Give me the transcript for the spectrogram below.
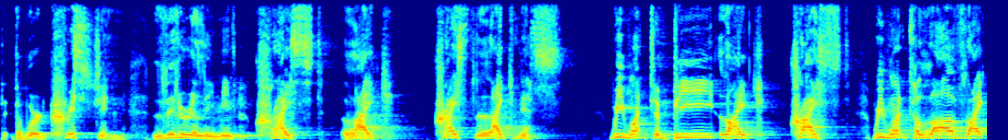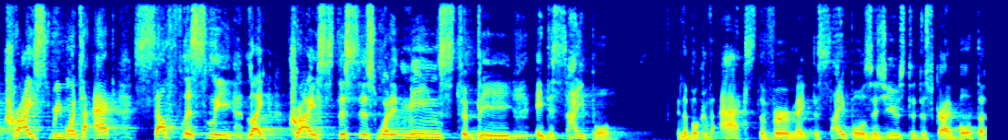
The, word Christian literally means Christ like, Christ likeness. We want to be like Christ. We want to love like Christ. We want to act selflessly like Christ. This is what it means to be a disciple. In the book of Acts, the verb make disciples is used to describe both the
